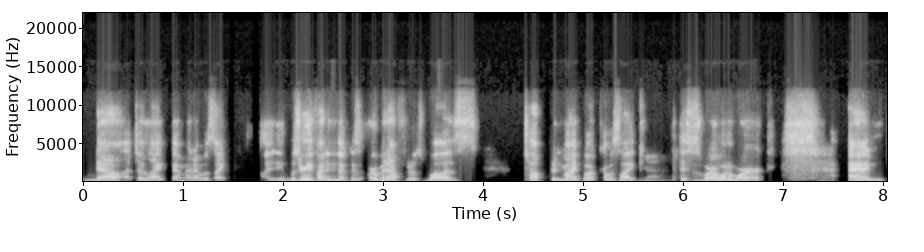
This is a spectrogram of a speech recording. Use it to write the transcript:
no, I don't like them. And I was like, it was really funny though because Urban Outfitters was top in my book. I was like, Yeah. this is where I want to work, and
